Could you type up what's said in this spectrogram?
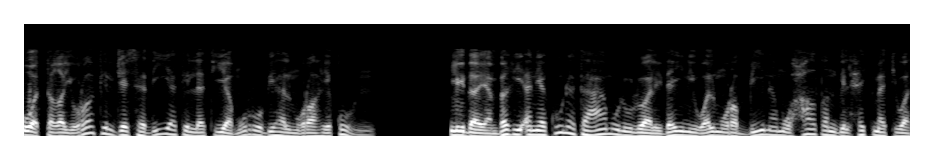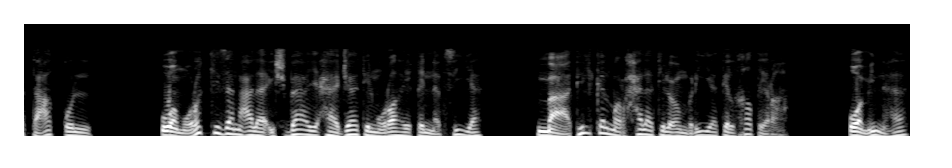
والتغيرات الجسدية التي يمر بها المراهقون. لذا ينبغي أن يكون تعامل الوالدين والمربين محاطا بالحكمة والتعقل ومركزا على إشباع حاجات المراهق النفسية مع تلك المرحلة العمرية الخطرة ومنها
